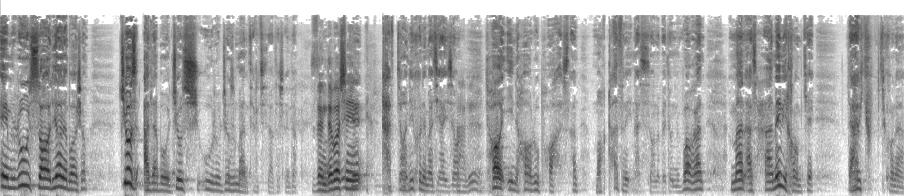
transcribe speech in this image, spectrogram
امروز سالیان باشم جز ادب و جز شعور و جز منطق چیز ازش ندم زنده باشین. قدردانی کنیم از این عزیزان. بله. تا اینها رو پا هستن ما قدر این عزیزان رو بدونیم. واقعا من از همه می‌خوام که درک کنن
